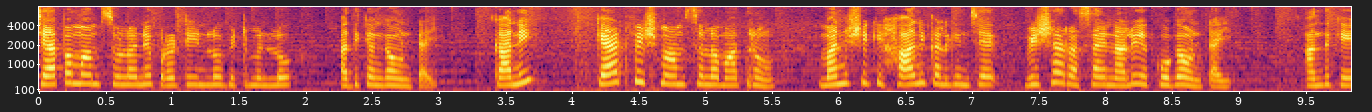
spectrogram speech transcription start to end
చేప మాంసంలోనే ప్రోటీన్లు విటమిన్లు అధికంగా ఉంటాయి. కానీ క్యాట్ ఫిష్ మాంసంలో మాత్రం మనిషికి హాని కలిగించే విష రసాయనాలు ఎక్కువగా ఉంటాయి. అందుకే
